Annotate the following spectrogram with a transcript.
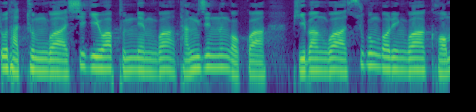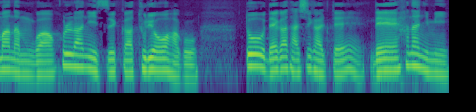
또 다툼과 시기와 분냄과 당짓는 것과 비방과 수군거림과 거만함과 혼란이 있을까 두려워하고 또 내가 다시 갈 때 내 하나님이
